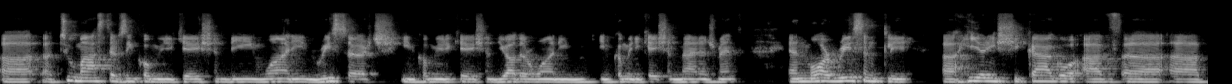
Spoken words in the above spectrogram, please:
uh, two masters in communication, being one in research in communication, the other one in, in communication management. And more recently, uh, here in Chicago, I've, uh, uh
